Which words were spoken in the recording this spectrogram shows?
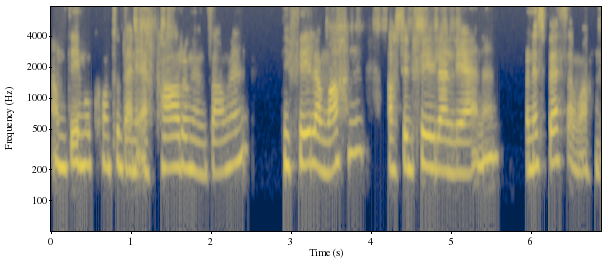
am Demokonto deine Erfahrungen sammeln, die Fehler machen, aus den Fehlern lernen und es besser machen.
